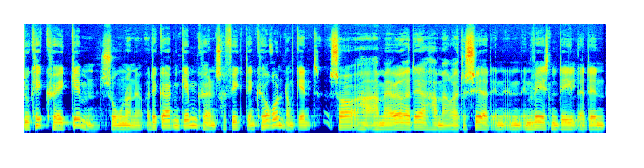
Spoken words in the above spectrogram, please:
du kan ikke køre igennem zonerne, og det gør den gennemkørende trafik, den kører rundt om Gent. Så har man allerede der har man reduceret en, en, en væsentlig del af den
